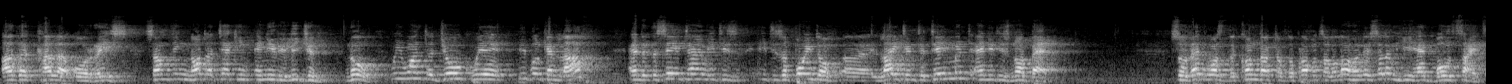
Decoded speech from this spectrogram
other color or race. Something not attacking any religion. No, we want a joke where people can laugh and at the same time it is, it is a point of uh, light entertainment and it is not bad. So that was the conduct of the Prophet ﷺ. He had both sides.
